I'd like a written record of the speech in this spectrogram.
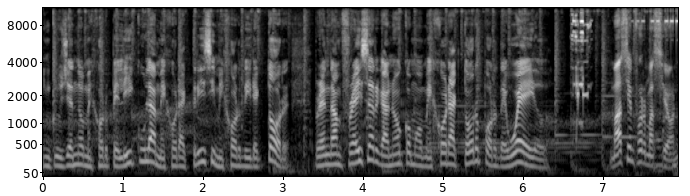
incluyendo Mejor Película, Mejor Actriz y Mejor Director. Brendan Fraser ganó como Mejor Actor por The Whale. Más información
